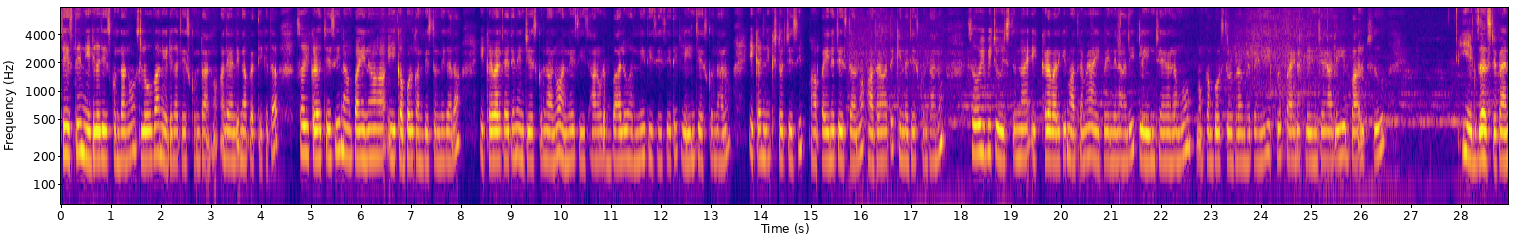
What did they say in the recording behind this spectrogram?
చేస్తే నీట్గా చేసుకుంటాను స్లోగా నీట్గా చేసుకుంటాను. అదే అండి నా ప్రత్యేకత. సో ఇక్కడ వచ్చేసి నా పైన ఈ కబోర్డ్ కనిపిస్తుంది కదా ఇక్కడ వరకు అయితే నేను చేసుకున్నాను. అన్నీ సీసాలు డబ్బాలు అన్నీ తీసేసి అయితే క్లీన్ చేసుకున్నాను. ఇక్కడ నెక్స్ట్ వచ్చేసి ఆ పైన చేస్తాను ఆ తర్వాత కింద చేసుకుంటాను. సో ఇవి చూపిస్తున్న ఇక్కడ వరకు మాత్రమే అయిపోయింది నాది. క్లీన్ చేయడము కబోర్డ్స్ తుడపడం అయిపోయింది. ఇప్పుడు పైన క్లీన్ చేయాలి బల్బ్స్ ఈ ఎగ్జాస్ట్ ఫ్యాన్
